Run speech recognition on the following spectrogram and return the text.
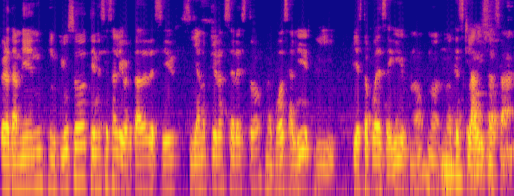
pero también incluso tienes esa libertad de decir, si ya no quiero hacer esto, me puedo salir y, y esto puede seguir, ¿no? No, no te esclavizas a,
